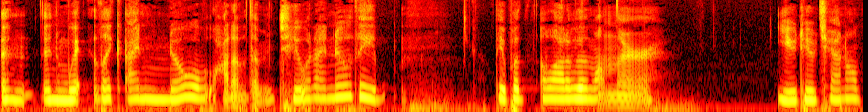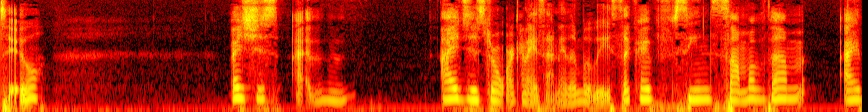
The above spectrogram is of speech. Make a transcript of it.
And and like I know a lot of them too, and I know they they put a lot of them on their YouTube channel too. It's just I, I just don't recognize any of the movies. Like I've seen some of them I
